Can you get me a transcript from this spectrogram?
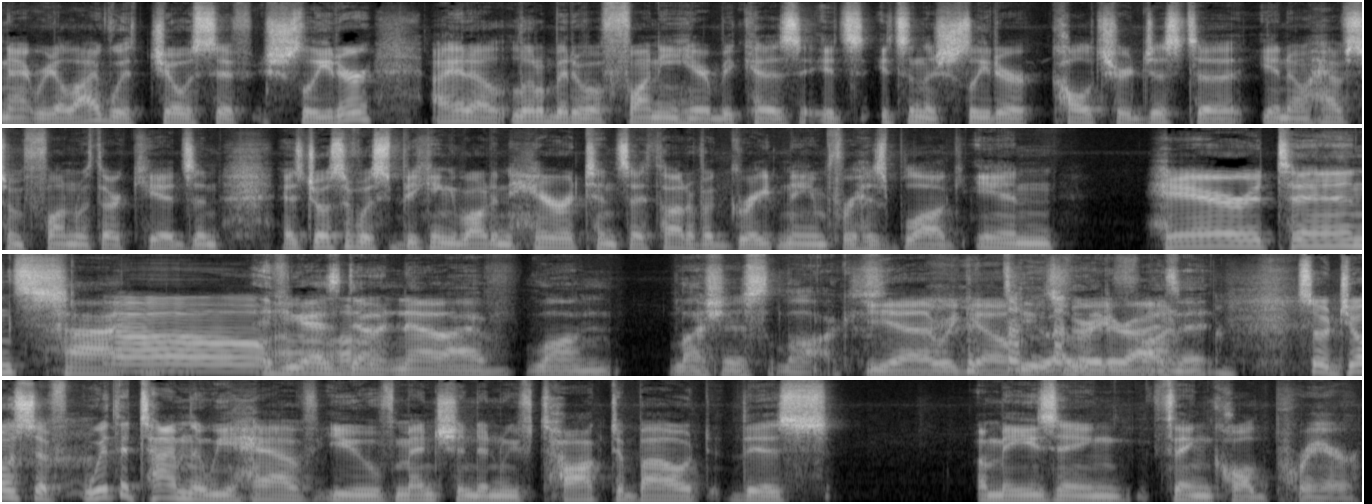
Ignite Radio Live with Joseph Schlueter. I had a little bit of a funny here because it's it's in the Schlueter culture just to you know have some fun with our kids. And as Joseph was speaking about inheritance, I thought of a great name for his blog, Inheritance. Uh, if you guys don't know i have long luscious locks Yeah, there we go. to It's very allitterize fun. it So, Joseph, with the time that we have, you've mentioned and we've talked about this amazing thing called prayer.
